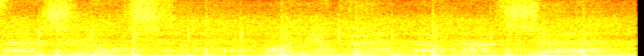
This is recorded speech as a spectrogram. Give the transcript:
chcesz już, panie tym tam na się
